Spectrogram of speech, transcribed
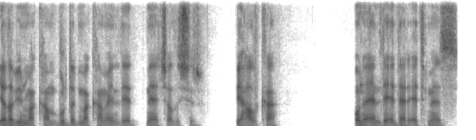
Ya da bir makam, burada bir makam elde etmeye çalışır bir halka. Onu elde eder etmez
